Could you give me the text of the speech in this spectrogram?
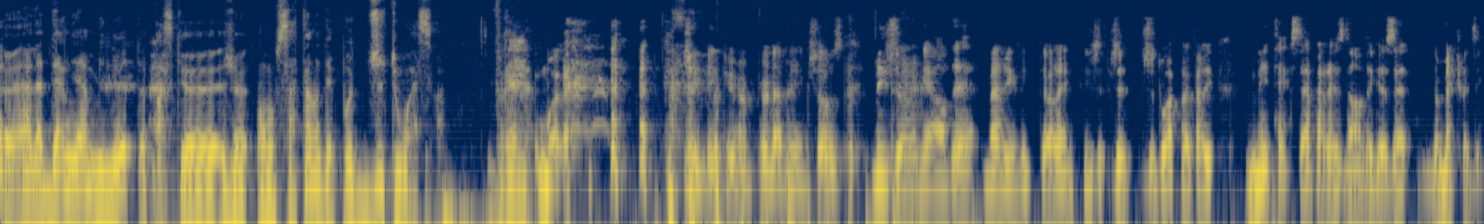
euh, à la dernière minute parce que je, on s'attendait pas du tout à ça. Vraiment. Moi, j'ai vécu un peu la même chose, mais je regardais Marie-Victorin, puis je, dois préparer. Mes textes apparaissent dans la Gazette le mercredi,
